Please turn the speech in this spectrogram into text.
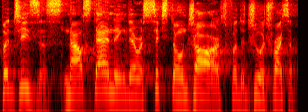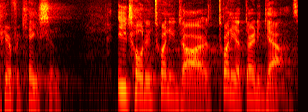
But Jesus, now standing, there were six stone jars for the Jewish rites of purification, each holding 20 jars, 20 or 30 gallons.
